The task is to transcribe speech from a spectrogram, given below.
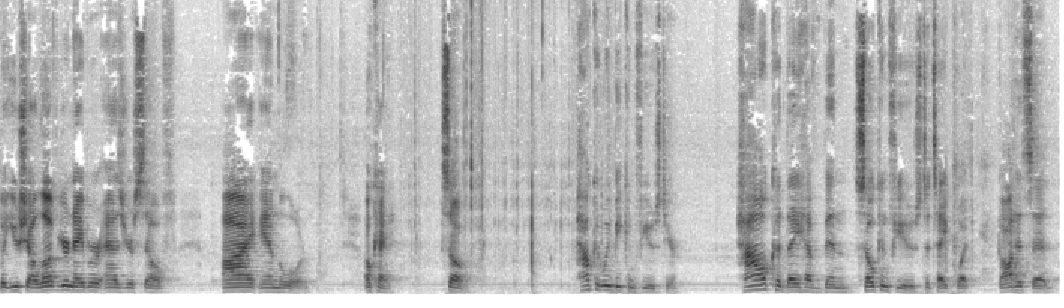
but you shall love your neighbor as yourself. I am the Lord. Okay, so how could we be confused here? How could they have been so confused to take what God had said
